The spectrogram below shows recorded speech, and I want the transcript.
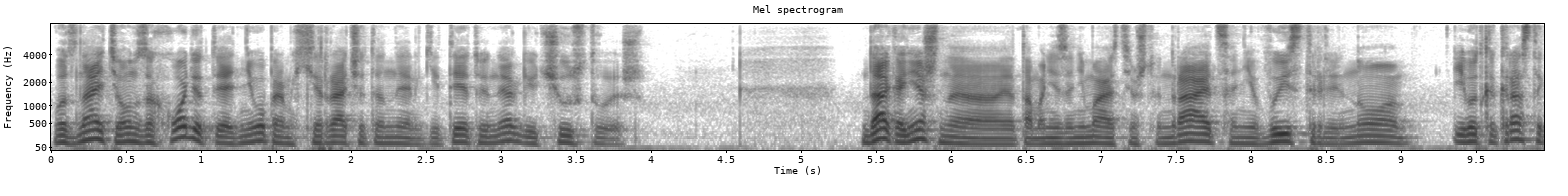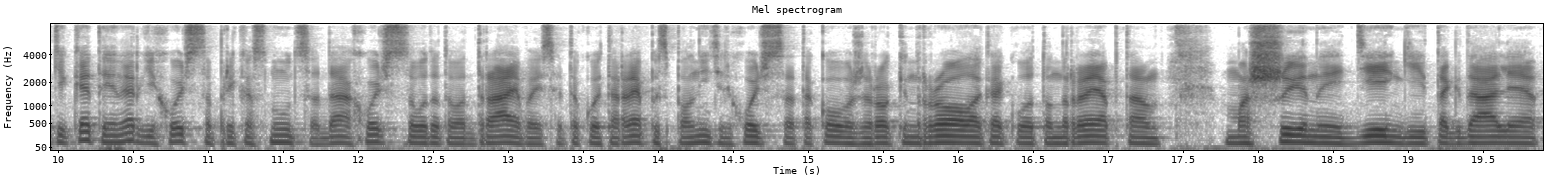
вот знаете, он заходит, и от него прям херачит энергии. Ты эту энергию чувствуешь. Да, конечно, там они занимаются тем, что им нравится, они выстрелили, но и вот как раз-таки к этой энергии хочется прикоснуться, да, хочется вот этого драйва, если такой-то рэп-исполнитель, хочется такого же рок-н-ролла, как вот он рэп, там, машины, деньги и так далее.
